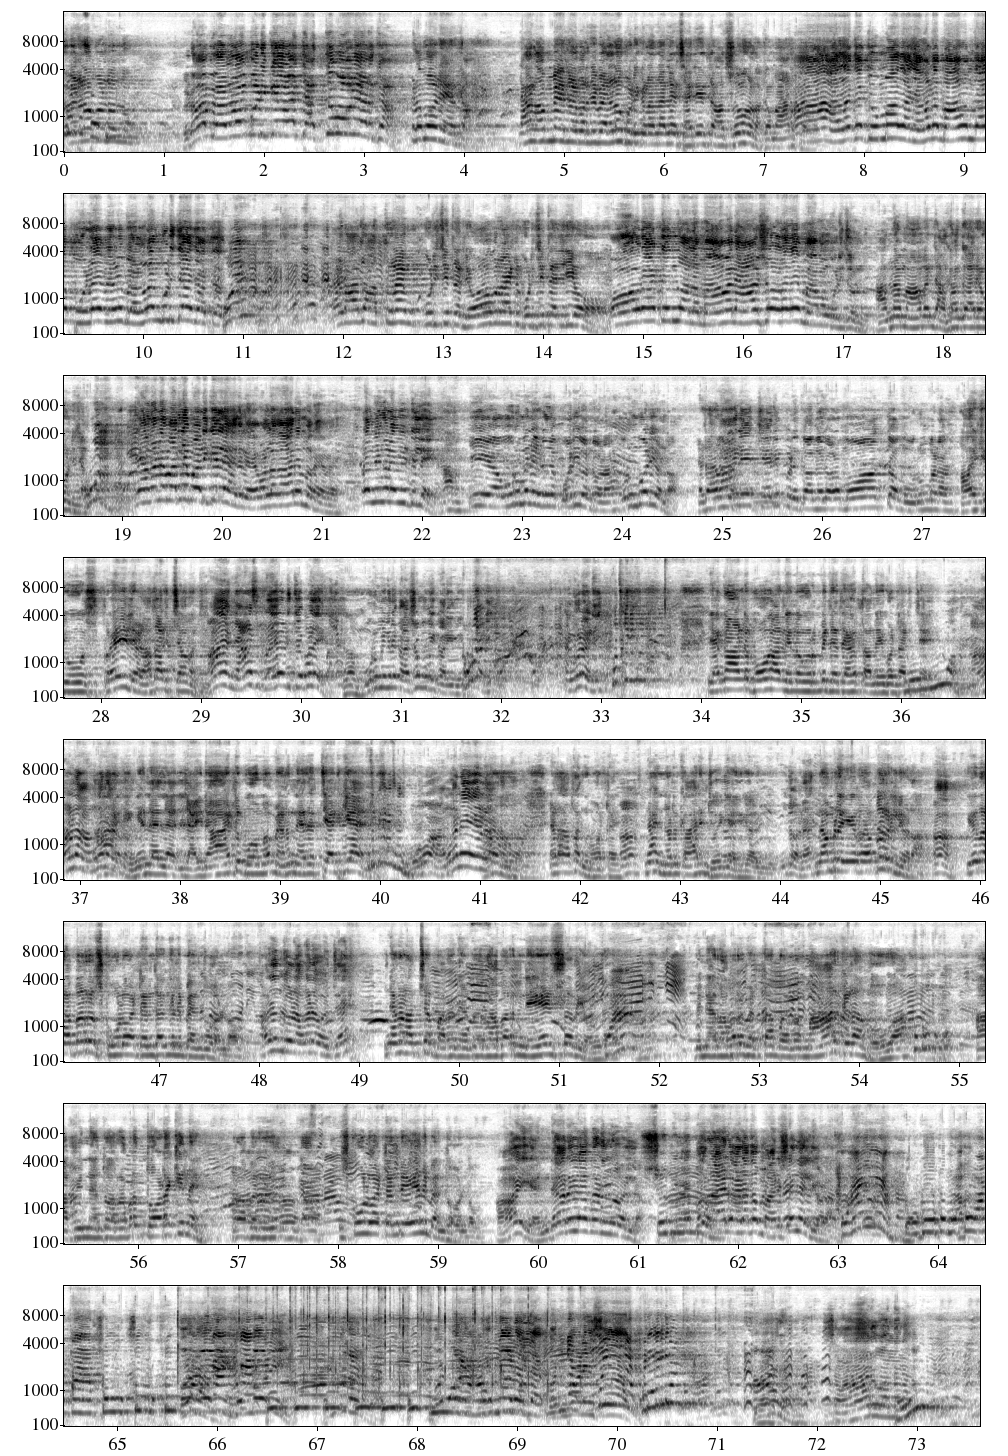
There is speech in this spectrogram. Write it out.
വെള്ളം കൊണ്ടുവന്നു എടാ വെള്ളം കുടിക്കല ചത്തുപോലെ ഇറക്കാം ഇവിടെ പോലെ കേൾക്കാം ഞങ്ങൾ അമ്മ എന്നെ പറഞ്ഞ് വെള്ളം കുടിക്കണം നല്ല ശരീരത്തെ അസുഖങ്ങളൊക്കെ ആ മാറണം അതൊക്കെ ചുമ്മാതാ. ഞങ്ങളുടെ മാമൻ ദാ പുഴ വീണ് വെള്ളം കുടിച്ചാ ചത്തത് എടാ അത് അത്രയും കുടിച്ചിട്ടല്ലേ? ഓവറായിട്ട് കുടിച്ചിട്ടല്ലയോ? ഓവറായിട്ടൊന്നും അല്ല. മാമൻ ആവശ്യമുള്ളതേ മാമൻ കുടിച്ചോണ്ട്. അന്ന മാമന്റെ അഹങ്കാരം കുടിച്ചു ഞങ്ങളെ പറഞ്ഞ് പഠിക്കില്ലേ അതിലെ ഉള്ള കാര്യം പറയാമേ. എടാ നിങ്ങളുടെ വീട്ടിലെ ഈ ഉറുമ്പിനെ ഇടുന്ന പൊടി കണ്ടോടാ? ഉറുമ്പൊടി ഉണ്ടോ? എടാ, ഞാൻ ചെരുപ്പ് എടുക്കാൻ വേണ്ടി മൊത്തം ഉറുമ്പടാ. അയ്യോ സ്പ്രേ ഇല്ലടാ അതടിച്ചാ മതി. ആ ഞാൻ സ്പ്രേ അടിച്ചപ്പോഴേ. ഉറുമ്പിങ്ങനെ കഷം മുക്കി അടി. ഇവിടെ അടി. എങ്ങാണ്ട് പോകാൻ നിന്ന് ഉറുമ്പിന്റെ ദേഹത്ത് അന്നേ കൊണ്ട് അടിച്ചേ. ഇങ്ങനെയല്ല ലൈനായിട്ട് പോകുമ്പോ വേണം നിരത്തി അടിക്കാൻ. ഓ അങ്ങനെയാണ്. എടാ അതങ്ങ് പോട്ടെ. ഞാൻ എന്നോട് കാര്യം ചോദിക്കാൻ കഴിഞ്ഞു? നമ്മുടെ ഈ റബ്ബറില്ലടാ ഈ റബ്ബർ സ്കൂളുമായിട്ട് എന്തെങ്കിലും ബന്ധമുണ്ടോ? അതെന്തോടാ അങ്ങനെ ചോദിച്ചേ? ഞങ്ങൾ അച്ഛൻ പറഞ്ഞു റബ്ബർ നേഴ്സറി ഉണ്ട് പിന്നെ റബ്ബർ വെട്ടാൻ പോയപ്പോ മാർക്കിടാൻ പോവാ ആ പിന്നെ എന്തോ റബ്ബർ തുടക്കുന്നേ റബ്ബർ. സ്കൂളുമായിട്ട് എന്തേലും ബന്ധമുണ്ടോ? ആ എന്റെ അറിവ് അങ്ങനൊന്നുമല്ല അതൊക്കെ മനുഷ്യനല്ലേ. സാറ് വന്നത്?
